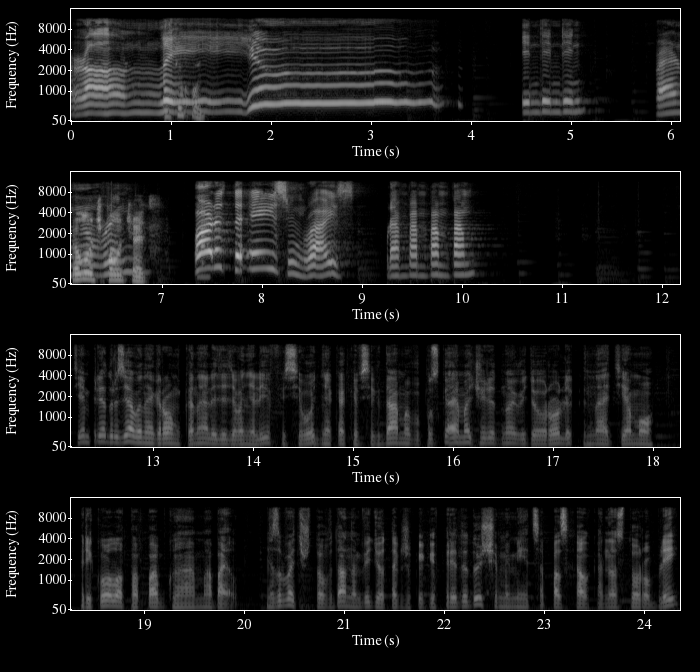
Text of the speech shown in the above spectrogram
You. Дин-дин-дин. When Что you лучше получается? Всем привет, друзья! Вы на игровом канале Дядя Ваня Лив, и сегодня, как и всегда, мы выпускаем очередной видеоролик на тему прикола по PUBG Mobile. Не забывайте, что в данном видео, так же как и в предыдущем, имеется пасхалка на 100 рублей.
